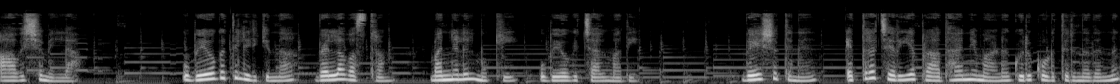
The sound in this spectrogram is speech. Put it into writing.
ആവശ്യമില്ല. ഉപയോഗത്തിലിരിക്കുന്ന വെള്ളവസ്ത്രം മഞ്ഞളിൽ മുക്കി ഉപയോഗിച്ചാൽ മതി. വേഷത്തിന് എത്ര ചെറിയ പ്രാധാന്യമാണ് ഗുരു കൊടുത്തിരുന്നതെന്ന്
